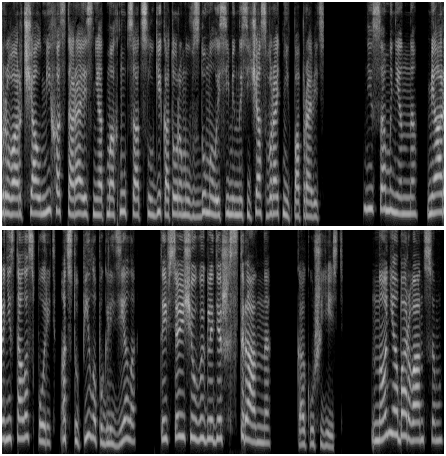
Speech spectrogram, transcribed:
проворчал Миха, стараясь не отмахнуться от слуги, которому вздумалось именно сейчас воротник поправить. Несомненно. Миара не стала спорить, отступила, поглядела. Ты все еще выглядишь странно. Как уж есть. Но не оборванцем.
